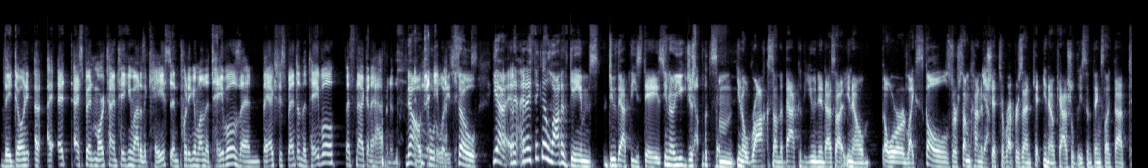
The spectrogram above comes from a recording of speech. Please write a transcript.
they don't. Uh, I, I, I spent more time taking them out of the case and putting them on the table than they actually spent on the table. That's not going to happen. In, no, in totally. So yeah, and, and I think a lot of games do that these days. You know, you just yep. put some you know rocks on the back of the unit as a you know or like skulls or some kind of yeah. chit to represent you know casualties and things like that.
